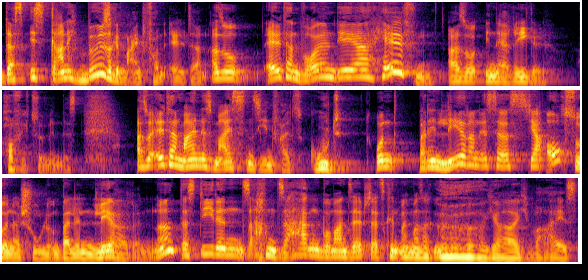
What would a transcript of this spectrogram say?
das ist gar nicht böse gemeint von Eltern. Also Eltern wollen dir ja helfen. Also in der Regel, hoffe ich zumindest. Also Eltern meinen es meistens jedenfalls gut. Und bei den Lehrern ist das ja auch so in der Schule und bei den Lehrerinnen, ne? dass die dann Sachen sagen, wo man selbst als Kind manchmal sagt, oh, ja, ich weiß.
